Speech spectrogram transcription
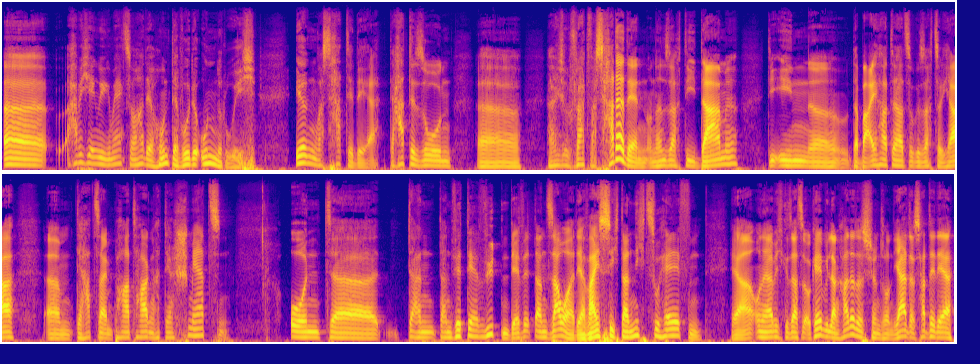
äh, habe ich irgendwie gemerkt, so, ah, der Hund, der wurde unruhig. Irgendwas hatte der. Der hatte so ein, äh, da habe ich so gefragt, was hat er denn? Und dann sagt die Dame, die ihn äh, dabei hatte, hat so gesagt, so, ja, ähm, der hat seit ein paar Tagen, hat der Schmerzen. Und äh, dann, dann wird der wütend, der wird dann sauer, der weiß sich dann nicht zu helfen. Ja, und dann habe ich gesagt, okay, wie lange hat er das schon schon? Ja, das hatte der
